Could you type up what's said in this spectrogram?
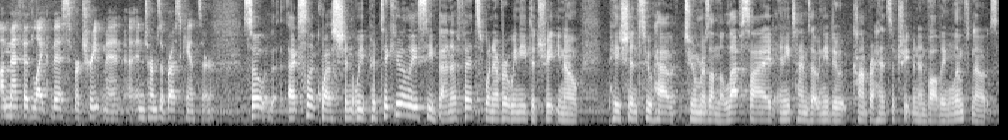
a method like this for treatment uh, in terms of breast cancer? So, excellent question. We particularly see benefits whenever we need to treat, you know, patients who have tumors on the left side, any times that we need to do comprehensive treatment involving lymph nodes.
